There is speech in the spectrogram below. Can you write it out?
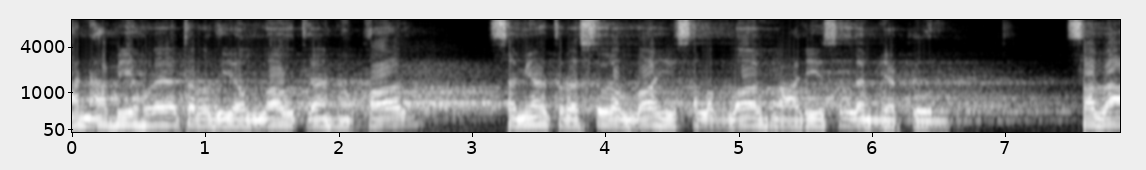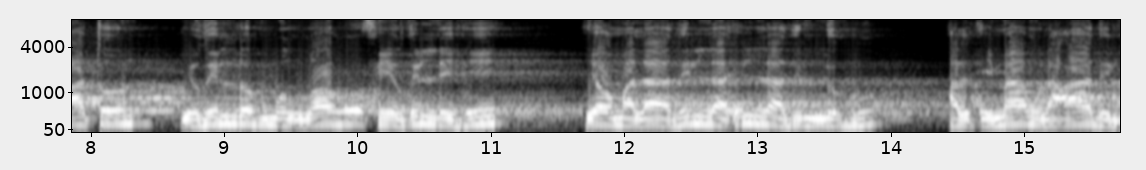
عن أبي هريرة رضي الله تعالى عنه قال سمعت رسول الله صلى الله عليه وسلم يقول سبعة يظلهم الله في ظله يوم لا ظل إلا ظله الإمام العادل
